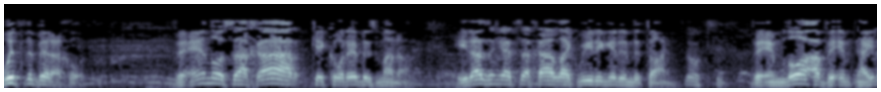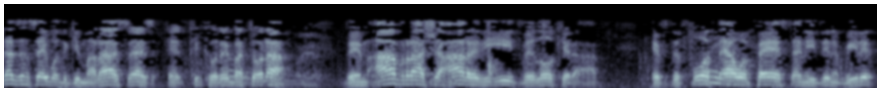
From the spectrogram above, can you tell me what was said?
with the berachot. Ve'en lo sachar kekore bezmana. He doesn't get sachar like reading it in the time. Now he doesn't say what the Gemara says. Eh, Torah. If the fourth oh, hour passed and he didn't read it,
